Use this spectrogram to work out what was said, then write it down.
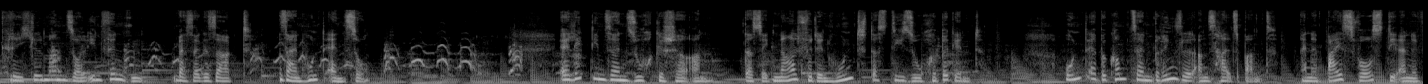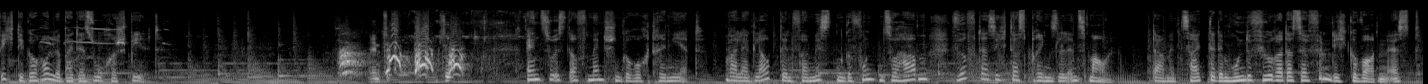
Kriechelmann soll ihn finden, besser gesagt, sein Hund Enzo. Er legt ihm sein Suchgeschirr an, das Signal für den Hund, dass die Suche beginnt. Und er bekommt sein Bringsel ans Halsband, eine Beißwurst, die eine wichtige Rolle bei der Suche spielt. Enzo. Enzo ist auf Menschengeruch trainiert. Weil er glaubt, den Vermissten gefunden zu haben, wirft er sich das Bringsel ins Maul. Damit zeigt er dem Hundeführer, dass er fündig geworden ist.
